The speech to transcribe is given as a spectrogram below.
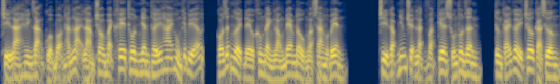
chỉ là hình dạng của bọn hắn lại làm cho bạch khê thôn nhân thấy hai hùng kiếp vía, có rất người đều không đành lòng đem đầu ngoặt sang một bên. Chỉ gặp những chuyện lặt vặt kia xuống thôn dân, từng cái gầy trơ cả xương,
